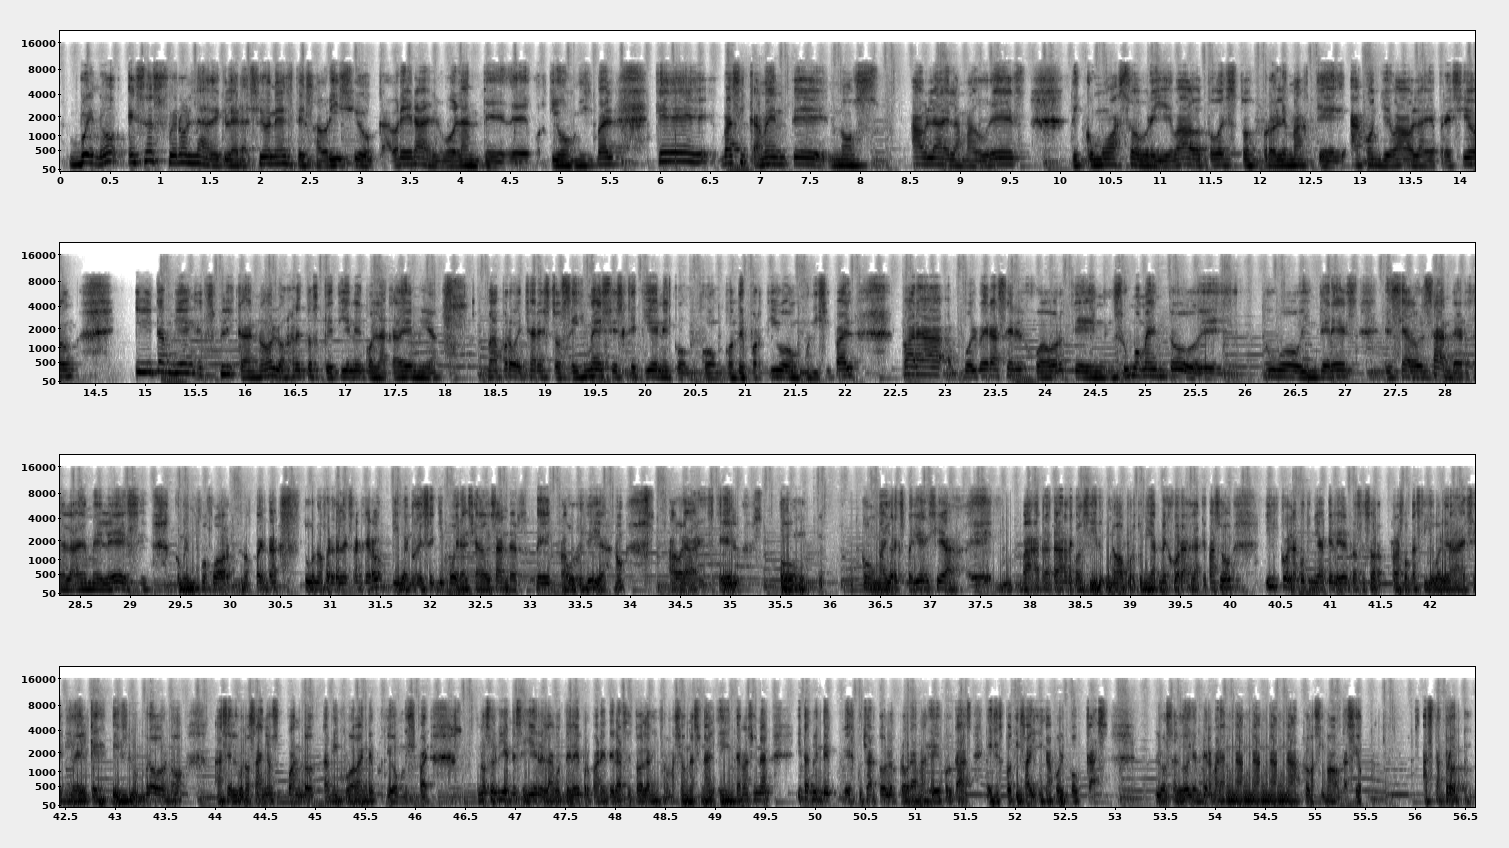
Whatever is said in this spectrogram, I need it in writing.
Bueno, esas fueron las declaraciones de Fabricio Cabrera, el volante de Deportivo Municipal, que básicamente nos habla de la madurez, de cómo ha sobrellevado todos estos problemas que ha conllevado la depresión y también explica ¿no? los retos que tiene con la academia. Va a aprovechar estos seis meses que tiene con, con, Deportivo Municipal para volver a ser el jugador que en su momento eh, tuvo interés en Seattle Sanders de la MLS. Como el mismo jugador nos cuenta, tuvo una oferta del extranjero y bueno, ese equipo era el Seattle Sanders de Raúl Díaz. ¿no? Ahora él con con mayor experiencia eh, va a tratar de conseguir una oportunidad mejor a la que pasó y con la continuidad que le dio el profesor Rafa Castillo volverá a ese nivel que vislumbró ¿no? hace algunos años cuando también jugaba en Deportivo Municipal. No se olviden de seguir el Lago TV para enterarse de toda la información nacional e internacional y también de escuchar todos los programas de podcast en Spotify y en Apple Podcast. Los saludo y en una, una próxima ocasión. Hasta pronto.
